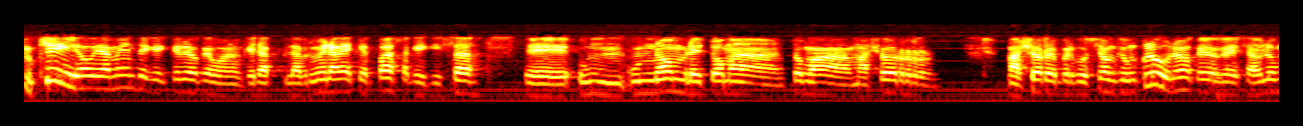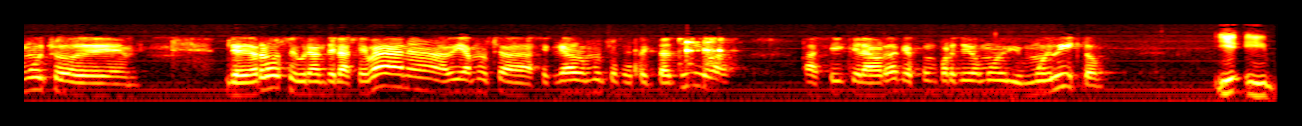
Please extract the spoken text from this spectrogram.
Sí, obviamente que creo que bueno que la, la primera vez que pasa que quizás eh, un, un nombre toma toma mayor mayor repercusión que un club, ¿no? Creo que se habló mucho de de, de Rossi durante la semana, había muchas se crearon muchas expectativas, así que la verdad que fue un partido muy muy visto. Y, y,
